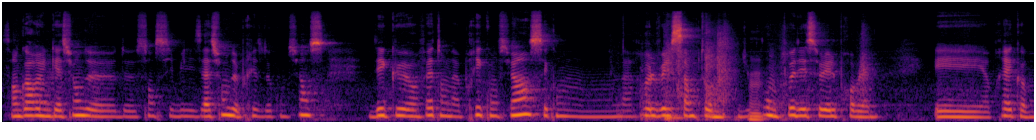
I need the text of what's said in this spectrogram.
c'est encore une question de, de sensibilisation, de prise de conscience. Dès que en fait, on a pris conscience, c'est qu'on a relevé le symptôme. Du Mm. coup, on peut déceler le problème. Et après, comme,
